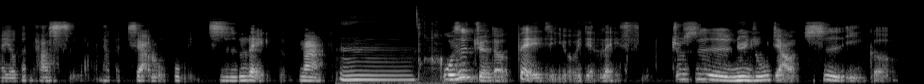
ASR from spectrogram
那有可能他死亡，他可能下落不明之类的。那嗯，我是觉得背景有一点类似，就是女主角是一个，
